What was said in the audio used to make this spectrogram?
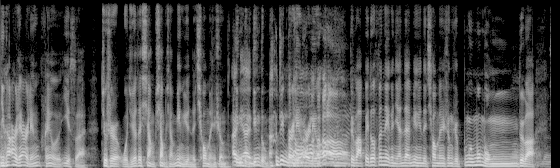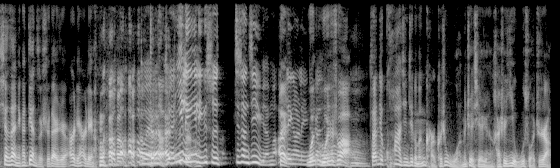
你看二零二零很有意思哎，就是我觉得像像不像命运的敲门声？叮爱你爱你咚叮咚，叮咚二零二零啊，对吧？贝多芬那个年代，命运的敲门声是嘣嘣嘣嘣，对吧？现在你看电子时代是二零二零，对，真的对，一零一零是计算机语言嘛，二零二零。我我是说啊，咱就跨进这个门槛儿，可是我们这些人还是一无所知啊。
